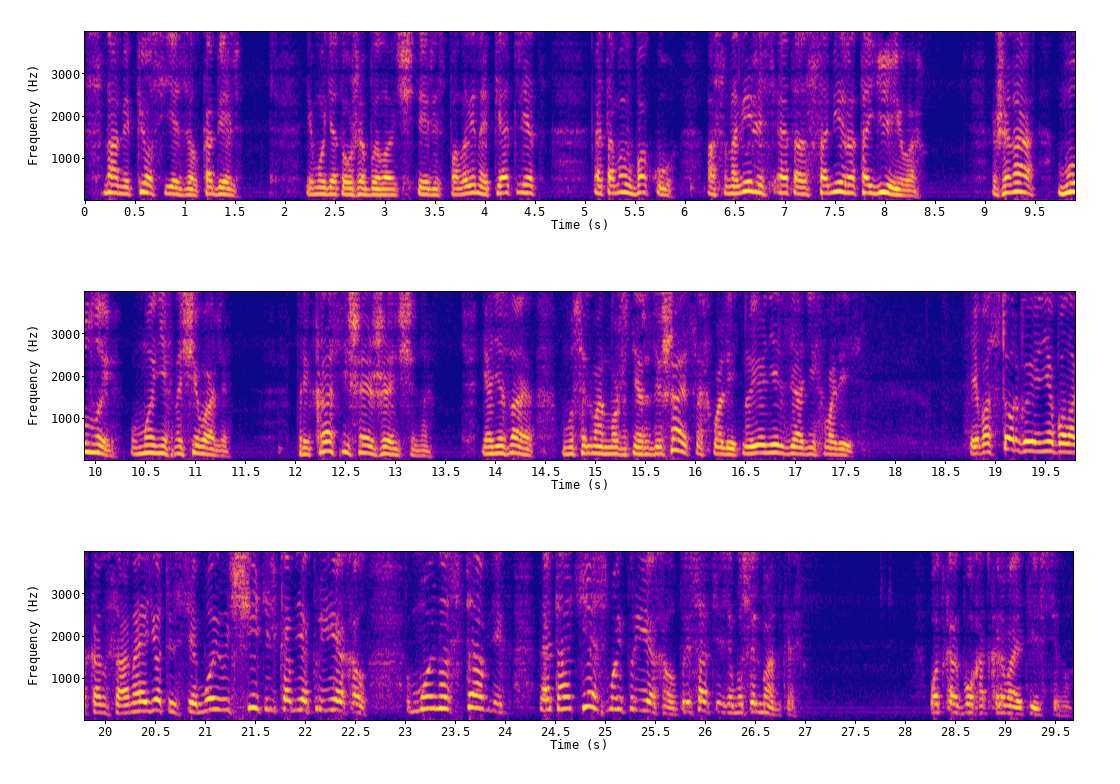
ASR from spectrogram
с нами пес ездил, кабель. Ему где-то уже было 4,5-5 лет. Это мы в Баку. Остановились, это Самира Тагиева. Жена Муллы. Мы у них ночевали. Прекраснейшая женщина. Я не знаю, мусульман, может, не разрешается хвалить, но ее нельзя не хвалить. И восторгу ее не было конца. Она идет и все. Мой учитель ко мне приехал. Мой наставник. Это отец мой приехал. Представьте себе, мусульманка. Вот как Бог открывает истину.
